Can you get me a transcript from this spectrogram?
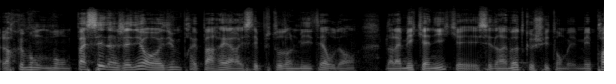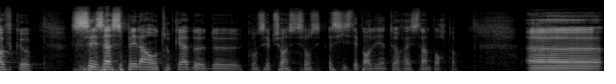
alors que mon, passé d'ingénieur aurait dû me préparer à rester plutôt dans le militaire ou dans, dans la mécanique, et, c'est dans la mode que je suis tombé. Mais preuve que ces aspects-là, en tout cas, de, de conception assistée par ordinateur, restent importants. Euh,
